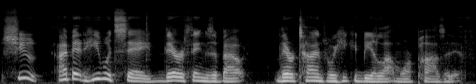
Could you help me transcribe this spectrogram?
shoot, I bet he would say there are things about, there are times where he could be a lot more positive.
